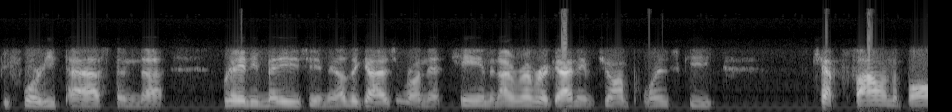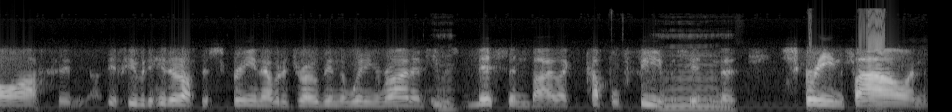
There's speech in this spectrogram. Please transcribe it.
before he passed, and uh, Randy Maisie and the other guys that were on that team, and I remember a guy named John Polinsky kept fouling the ball off, and if he would have hit it off the screen, that would have drove in the winning run. And he was missing by like a couple feet. It was hitting Mm. the screen foul, and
